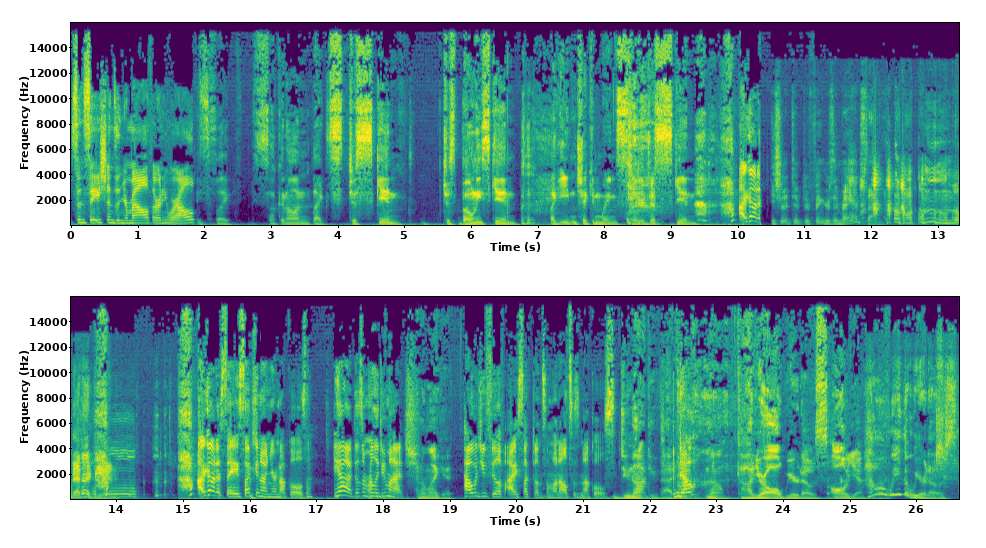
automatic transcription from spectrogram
sensations in your mouth or anywhere else. It's like sucking on like just skin, just bony skin, like eating chicken wings. So you're just skin. I got it. You should have dipped your fingers in ranch then. Mm. that I did. I gotta say, sucking on your knuckles, yeah, it doesn't really do much. I don't like it. How would you feel if I sucked on someone else's knuckles? Do not do that. No. No. God, you're all weirdos. All you. How are we the weirdos?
